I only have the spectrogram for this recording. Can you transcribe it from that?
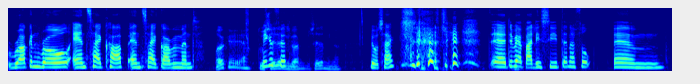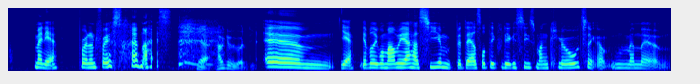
rock and roll, anti-cop, anti-government. Okay, ja. Du Mega sælger fedt. den godt. Du sælger den godt. Jo, tak. det, øh, det vil jeg bare lige sige. Den er fed. Øhm, men ja, Brendan Fraser er nice. Ja, ham kan vi godt lide. Øhm, ja, jeg ved ikke, hvor meget mere jeg har at sige om Bedazzled. Det er ikke, fordi jeg kan sige så mange kloge ting om den, men øhm,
